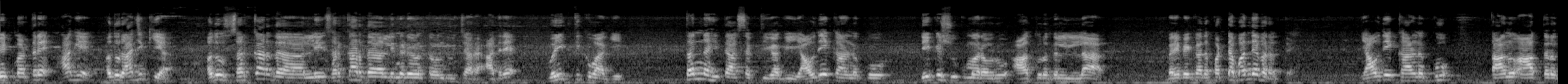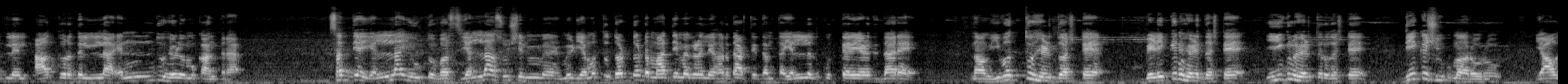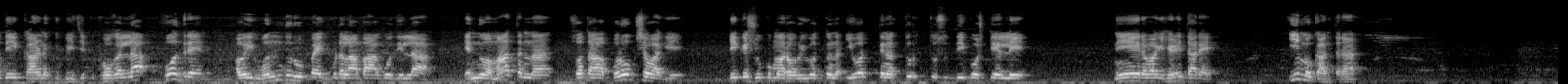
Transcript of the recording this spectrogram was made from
ಮೀಟ್ ಮಾಡ್ತಾರೆ. ಹಾಗೆ ಅದು ರಾಜಕೀಯ, ಅದು ಸರ್ಕಾರದಲ್ಲಿ ಸರ್ಕಾರದಲ್ಲಿ ನಡೆಯುವಂಥ ಒಂದು ವಿಚಾರ. ಆದರೆ ವೈಯಕ್ತಿಕವಾಗಿ ತನ್ನ ಹಿತಾಸಕ್ತಿಗಾಗಿ ಯಾವುದೇ ಕಾರಣಕ್ಕೂ ಡಿ ಕೆ ಶಿವಕುಮಾರ್ ಅವರು ಆತುರದಲ್ಲಿಲ್ಲ ಬರಬೇಕಾದ ಪಟ್ಟ ಬಂದೇ ಬರುತ್ತೆ. ಯಾವುದೇ ಕಾರಣಕ್ಕೂ ತಾನು ಆ ಥರದಲ್ಲಿ ಆತುರದಲ್ಲಿಲ್ಲ ಎಂದು ಹೇಳುವ ಮುಖಾಂತರ ಸದ್ಯ ಎಲ್ಲ ಯೂಟ್ಯೂಬರ್ಸ್ ಎಲ್ಲ ಸೋಷಿಯಲ್ ಮೀಡಿಯಾ ಮತ್ತು ದೊಡ್ಡ ದೊಡ್ಡ ಮಾಧ್ಯಮಗಳಲ್ಲಿ ಹರಿದಾಡ್ತಿದ್ದಂಥ ಎಲ್ಲದಕ್ಕೂ ತೆರೆ ಎಳೆದಿದ್ದಾರೆ. ನಾವು ಇವತ್ತು ಹೇಳಿದ್ದು ಅಷ್ಟೇ, ಬೆಳಿಗ್ಗೆನೂ ಹೇಳಿದ್ದಷ್ಟೇ, ಈಗಲೂ ಹೇಳ್ತಿರೋದಷ್ಟೇ, ಡಿ ಕೆ ಶಿವಕುಮಾರ್ ಅವರು ಯಾವುದೇ ಕಾರಣಕ್ಕೂ ಬಿಜೆಪಿಗೆ ಹೋಗಲ್ಲ. ಹೋದರೆ ಅವರಿಗೆ ಒಂದು ರೂಪಾಯಿ ಕೂಡ ಲಾಭ ಆಗೋದಿಲ್ಲ ಎನ್ನುವ ಮಾತನ್ನು ಸ್ವತಃ ಪರೋಕ್ಷವಾಗಿ ಡಿ ಕೆ ಶಿವಕುಮಾರ್ ಅವರು ಇವತ್ತಿನ ಇವತ್ತಿನ ತುರ್ತು ಸುದ್ದಿಗೋಷ್ಠಿಯಲ್ಲಿ ನೇರವಾಗಿ ಹೇಳಿದ್ದಾರೆ. ಈ ಮುಖಾಂತರ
